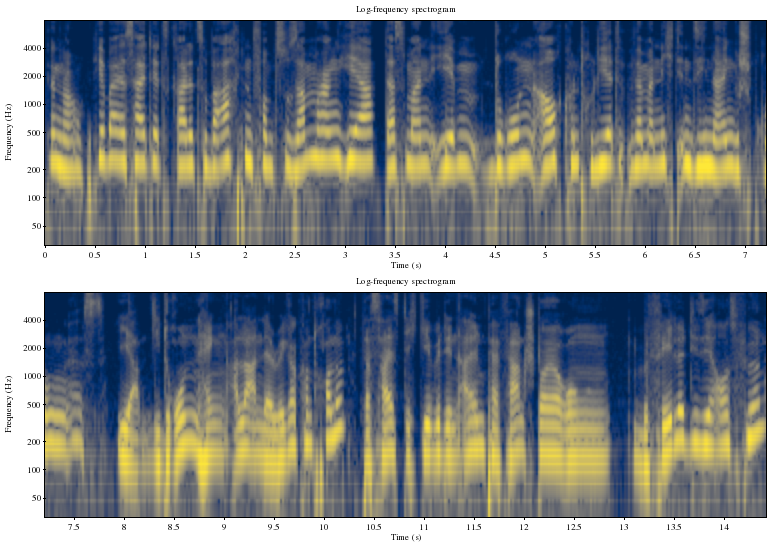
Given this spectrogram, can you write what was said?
Genau. Hierbei ist halt jetzt gerade zu beachten vom Zusammenhang her, dass man eben Drohnen auch kontrolliert, wenn man nicht in sie hineingesprungen ist. Ja, die Drohnen hängen alle an der Rigger-Kontrolle. Das heißt, ich gebe den allen per Fernsteuerung Befehle, die sie ausführen.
